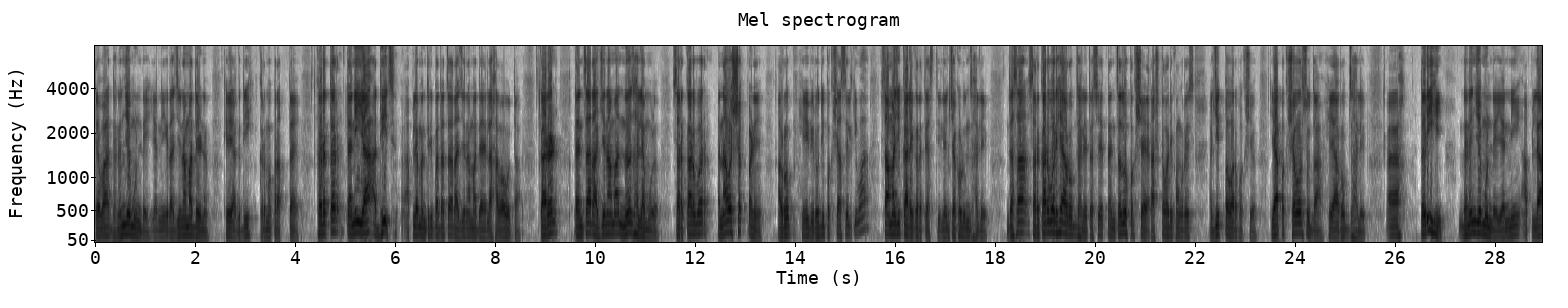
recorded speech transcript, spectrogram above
तेव्हा धनंजय मुंडे यांनी राजीनामा देणं हे अगदी क्रमप्राप्त आहे. खरं तर त्यांनी याआधीच आपल्या मंत्रिपदाचा राजीनामा द्यायला हवा होता. कारण त्यांचा राजीनामा न झाल्यामुळं सरकारवर अनावश्यकपणे आरोप हे विरोधी पक्ष असेल किंवा सामाजिक कार्यकर्ते असतील यांच्याकडून झाले. जसा सरकारवर हे आरोप झाले तसे त्यांचा जो पक्ष आहे राष्ट्रवादी काँग्रेस अजित पवार पक्ष या पक्षावर सुद्धा हे आरोप झाले. तरीही धनंजय मुंडे यांनी आपला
